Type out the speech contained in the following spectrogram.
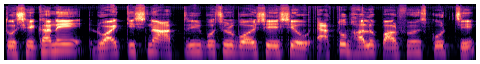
তো সেখানে রয় কৃষ্ণা আটত্রিশ বছর বয়সে এসেও এত ভালো পারফরমেন্স করছে,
